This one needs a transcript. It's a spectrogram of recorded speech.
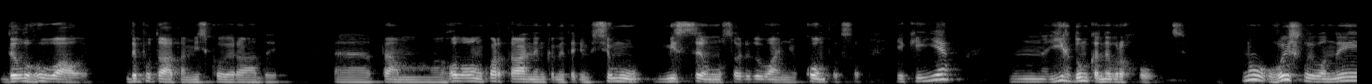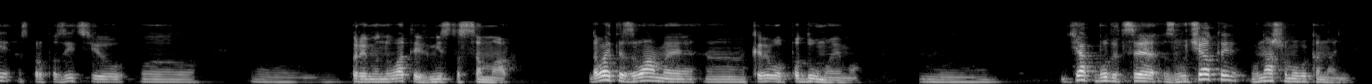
делегували депутатам міської ради, е, там головам квартальним комітетам, всьому місцевому самоврядуванню комплексу, який є, їх думка не враховується. Ну, вийшли вони з пропозицією е, е, перейменувати в місто Самар. Давайте з вами, Кирило, подумаємо, як буде це звучати в нашому виконанні.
